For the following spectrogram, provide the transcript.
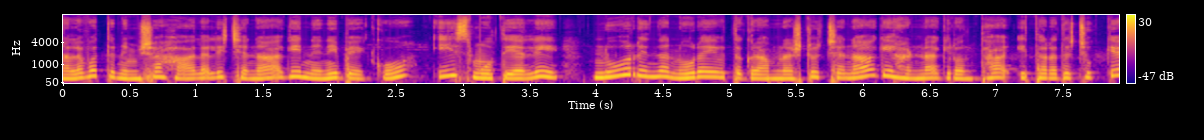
ನಲವತ್ತು ನಿಮಿಷ ಹಾಲಲ್ಲಿ ಚೆನ್ನಾಗಿ ನೆನಿಬೇಕು. ಈ ಸ್ಮೂತಿಯಲ್ಲಿ ನೂರರಿಂದ ನೂರೈವತ್ತು ಗ್ರಾಮ್ನಷ್ಟು ಚೆನ್ನಾಗಿ ಹಣ್ಣಾಗಿರುವಂತಹ ಈ ಥರದ ಚುಕ್ಕೆ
